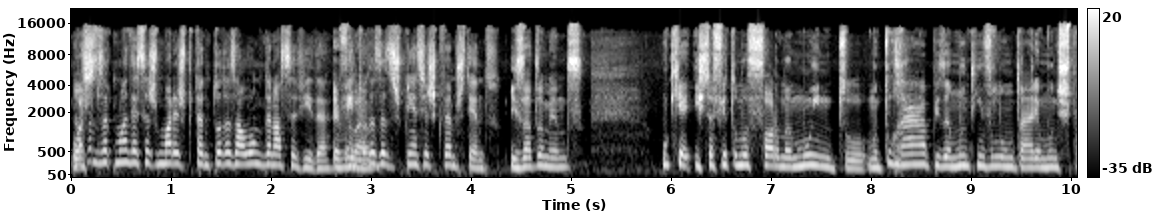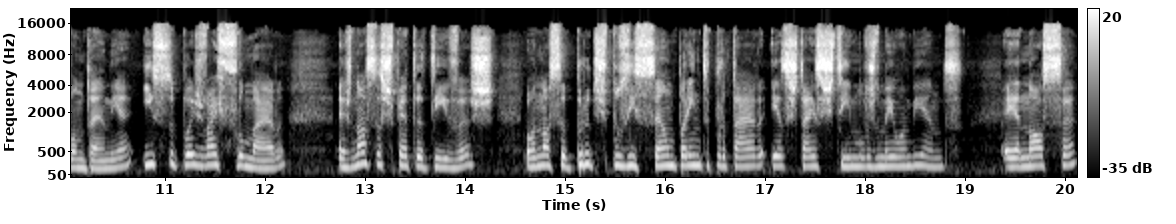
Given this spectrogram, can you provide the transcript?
Nós vamos acumulando essas memórias, portanto, todas ao longo da nossa vida, é em todas as experiências que vamos tendo. Exatamente. O que é? Isto é feito de uma forma muito, muito rápida, muito involuntária, muito espontânea. Isso depois vai formar as nossas expectativas ou a nossa predisposição para interpretar esses tais estímulos do meio ambiente. É a nossa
